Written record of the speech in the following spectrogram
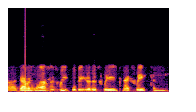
uh, down in Washington this week. We'll be here this week, next week, and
